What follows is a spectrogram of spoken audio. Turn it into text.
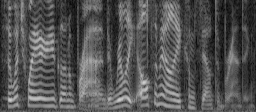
So, which way are you going to brand? It really ultimately comes down to branding.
